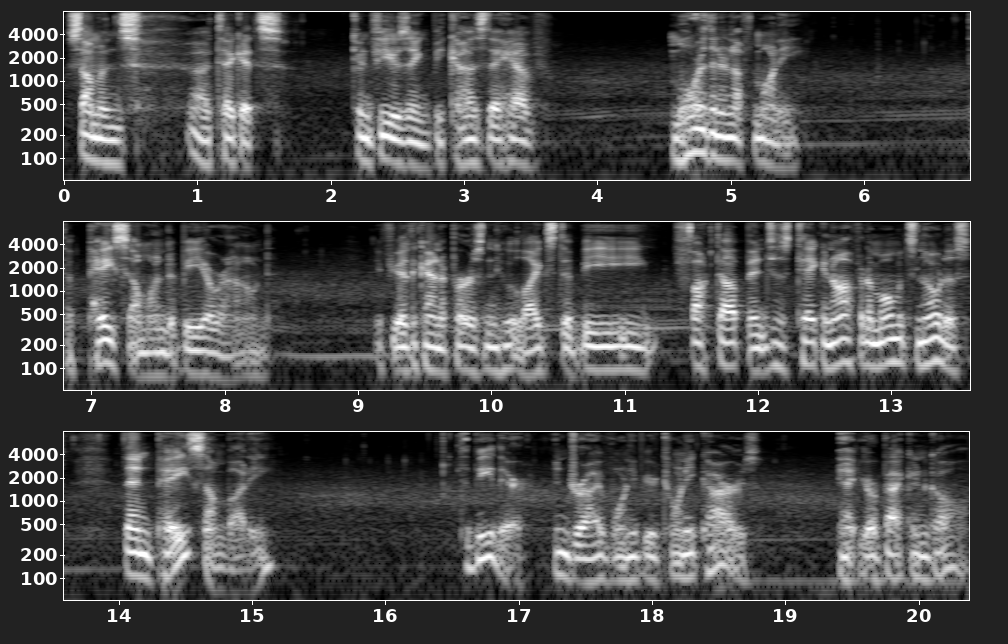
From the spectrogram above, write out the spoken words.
summons uh, tickets confusing because they have more than enough money to pay someone to be around. If you're the kind of person who likes to be fucked up and just taken off at a moment's notice, then pay somebody to be there and drive one of your 20 cars at your beck and call.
